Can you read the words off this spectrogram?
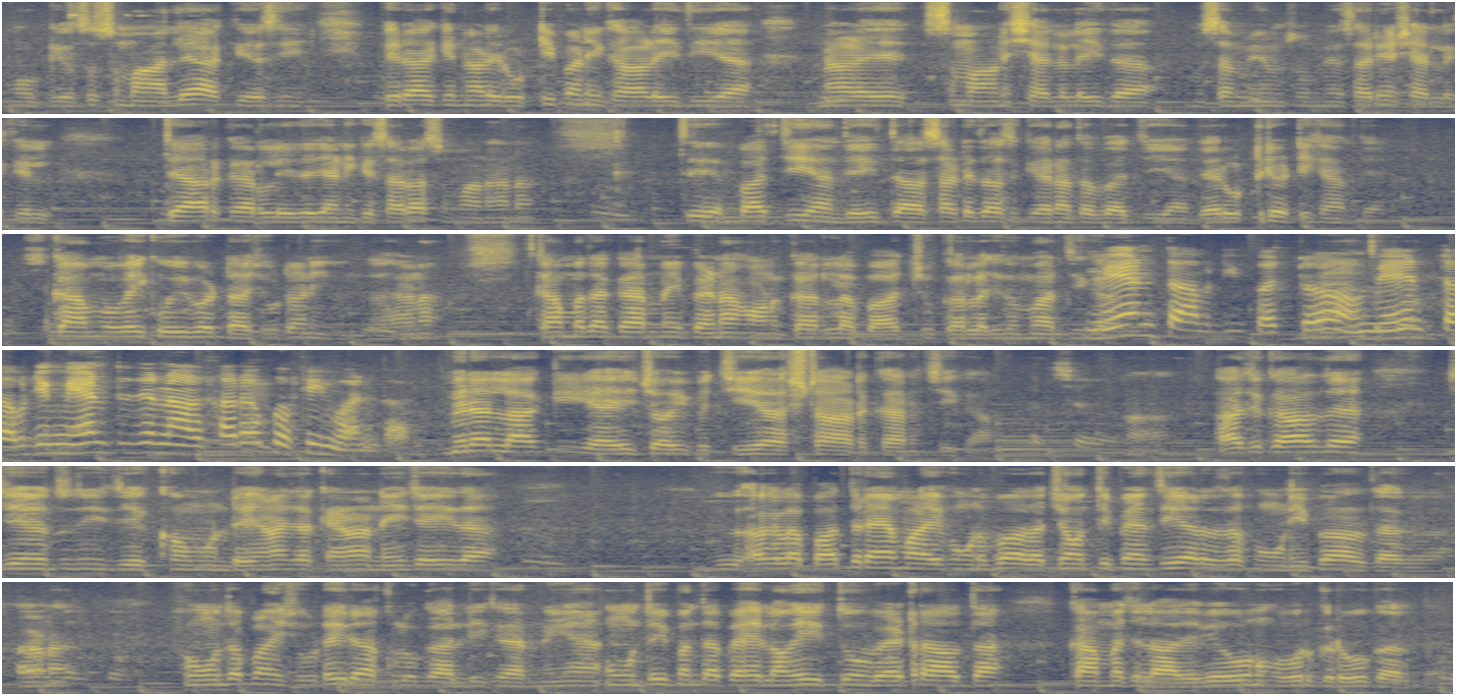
ਹੋ ਕੇ ਉਥੋਂ ਸਮਾਨ ਲਿਆ ਕੇ ਅਸੀਂ ਫਿਰ ਆ ਕੇ ਨਾਲੇ ਰੋਟੀ ਪਾਣੀ ਖਾ ਲਈਦੀ ਆ ਨਾਲੇ ਸਮਾਨ ਛੱਲ ਲਈਦਾ ਮਸਮੀਆਂ ਮਸੂਮੀਆਂ ਸਾਰੀਆਂ ਛੱਲ ਕੇ ਤਿਆਰ ਕਰ ਲਈਦਾ ਯਾਨੀ ਕਿ ਸਾਰਾ ਸਮਾਨ ਹਨਾ। ਤੇ ਵੱਜ ਹੀ ਜਾਂਦੇ 10 10:30 11 ਤਾਂ ਵੱਜ ਹੀ ਜਾਂਦੇ ਆ, ਰੋਟੀ ਰੋਟੀ ਖਾਂਦੇ ਆ। ਕੰਮ ਬਈ ਕੋਈ ਵੱਡਾ ਛੋਟਾ ਨਹੀਂ ਹੁੰਦਾ ਹਨਾ? ਕੰਮ ਤਾਂ ਕਰਨਾ ਹੀ ਪੈਣਾ ਹੁਣ ਕਰ ਲੈ ਬਾਅਦ ਚੋਂ ਕਰ ਲੈ ਜਦੋਂ ਮਰਜ਼ੀ ਕਰ ਮਿਹਨਤ ਆਪਦੀ ਮਿਹਨਤ ਆਪਦੀ ਮਿਹਨਤ ਦੇ ਨਾਲ ਸਾਰਾ ਕੁਝ ਹੀ ਬਣਦਾ। ਮੇਰਾ ਲੱਗ ਹੀ ਗਿਆ ਇਹ 24 25 ਆ ਸਟਾਰਟ ਕਰਨ ਚ ਹੀ ਕੰਮ। ਅੱਛਾ। ਹਾਂ ਅੱਜ ਕੱਲ ਦੇ ਜਿਵੇਂ ਤੁਸੀਂ ਦੇਖੋ ਮੁੰਡੇ ਹਨਾ ਜਾਂ ਕਹਿਣਾ ਨਹੀਂ ਚਾਹੀਦਾ। ਅਗਲਾ ਵੱਧ ਰੈਮ ਵਾਲੇ ਫੋਨ ਭਾਲਦਾ 34 35000 ਦਾ ਫੋਨ ਹੀ ਭਾਲਦਾ ਅਗਲਾ ਹਨਾ? ਫੋਨ ਤਾਂ ਭਾਵੇਂ ਛੋਟਾ ਹੀ ਰੱਖ ਲਓ ਗੱਲ ਹੀ ਕਰਨੀ ਆ। ਫੋਨ ਤੇ ਹੀ ਬੰਦਾ ਪੈਸੇ ਲਾਉਂਦਾ ਇਦੋਂ ਬੈਟਰ ਆਪਦਾ ਕੰਮ ਚਲਾ ਦੇਵੇ ਉਹਨੂੰ ਹੋਰ ਗਰੋ ਕਰਦਾ।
